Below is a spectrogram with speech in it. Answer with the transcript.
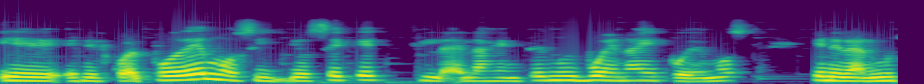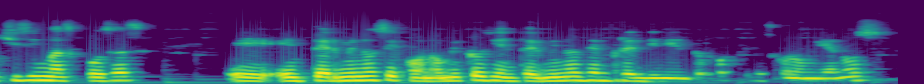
eh, en el cual podemos, y yo sé que la, gente es muy buena y podemos generar muchísimas cosas eh, en términos económicos y en términos de emprendimiento, porque los colombianos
